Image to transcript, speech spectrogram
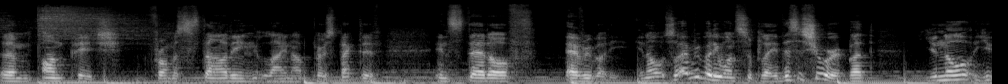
um, on pitch from a starting lineup perspective instead of everybody you know? So everybody wants to play this is sure but you know you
